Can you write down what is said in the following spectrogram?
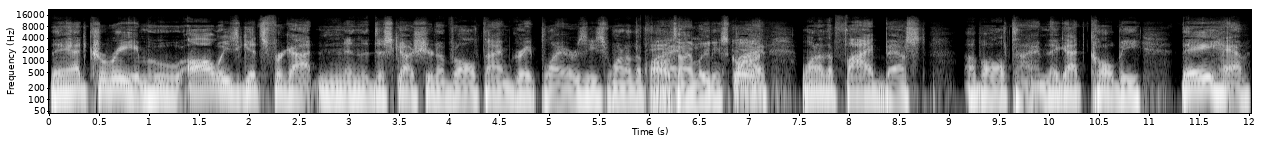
They had Kareem, who always gets forgotten in the discussion of all-time great players. He's one of the five, All-time leading scorer. five- one of the five best of all time. They got Kobe. They have,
